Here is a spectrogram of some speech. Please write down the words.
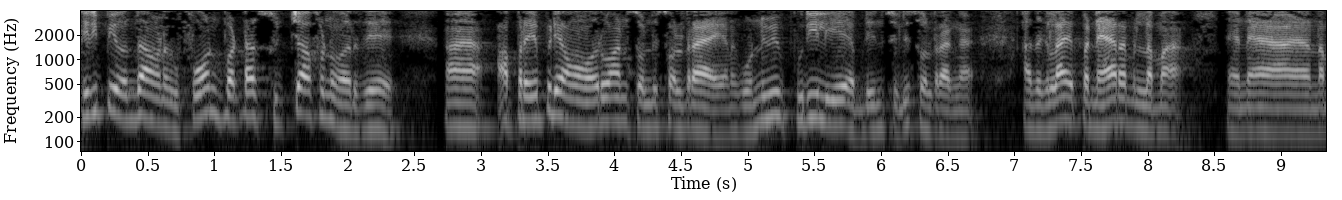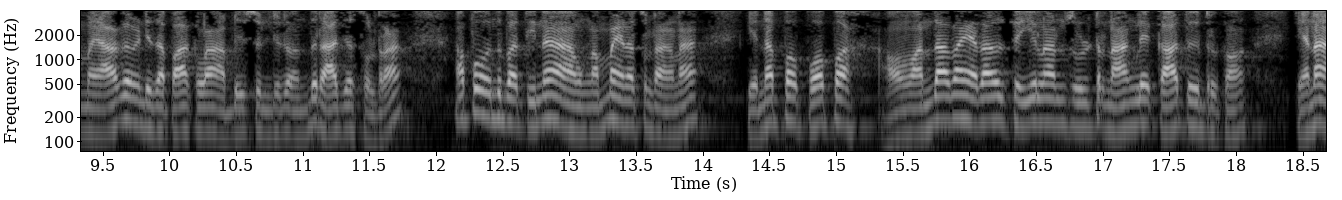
திருப்பி வந்து அவனுக்கு ஃபோன் போட்டால் சுவிட்ச் ஆஃப்னு வருது. அப்புறம் எப்படி அவன் வருவான்னு சொல்லி சொல்கிற எனக்கு ஒன்றுமே புரியலையே அப்படின்னு சொல்லி சொல்கிறாங்க அதுக்கெல்லாம் இப்போ நேரம் இல்லைம்மா. நம்ம ஆக வேண்டியதை பார்க்கலாம் அப்படின்னு சொல்லிட்டு வந்து ராஜா சொல்கிறான் அப்போ வந்து பார்த்தீங்கன்னா அவங்க அம்மா என்ன சொல்கிறாங்கன்னா என்னப்பா போப்பா அவன் வந்தால் தான் ஏதாவது செய்யலான்னு சொல்லிட்டு நாங்களே காத்துக்கிட்டு இருக்கோம். ஏன்னா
